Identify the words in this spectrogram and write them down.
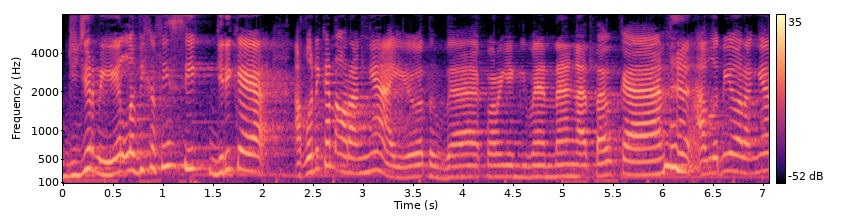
jujur nih lebih ke fisik. Jadi kayak aku nih kan orangnya, ayo tebak orangnya gimana nggak tahu kan? aku nih orangnya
